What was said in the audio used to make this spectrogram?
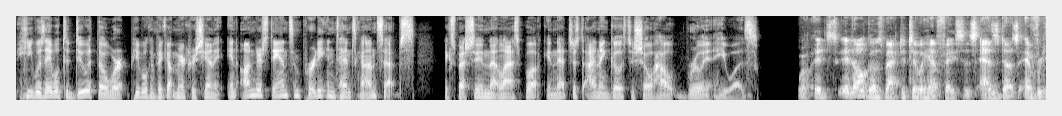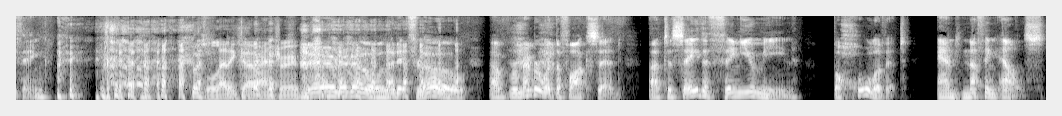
He was able to do it though, where people can pick up mere Christianity and understand some pretty intense concepts, especially in that last book. And that just I think goes to show how brilliant he was. Well, it's it all goes back to till we have faces, as does everything. let it go, Andrew. no, no, no. Let it flow. Uh, remember what the fox said uh, to say the thing you mean, the whole of it, and nothing else.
